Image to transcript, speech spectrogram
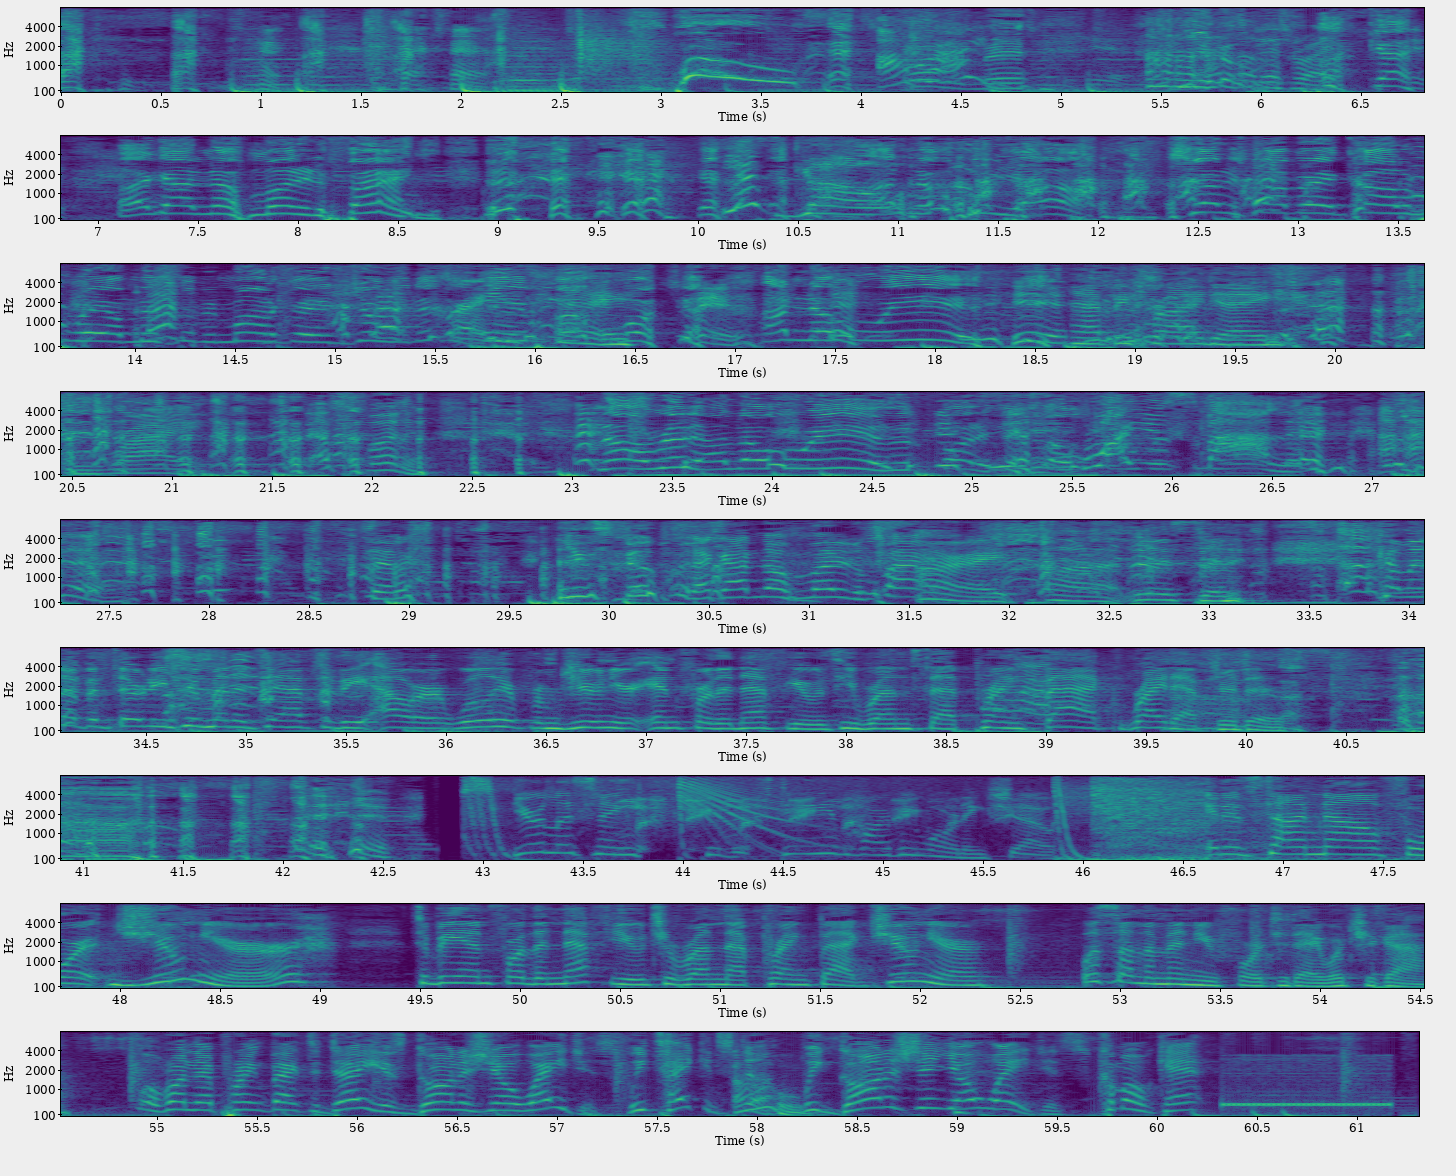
Woo! That's All funny, right. man. You know, that's right. I got, I got enough money to find you. Let's go. I know who you are. Shirley Strawberry, Carla Ferrell, Mississippi Monica, and Junior. This is Steve I know who he is. Happy Friday. right. That's funny. No, really, I know who he is. It's funny. He's so Why are you smiling? you stupid. I got enough money to find. All right. Uh, listen, coming up at 32 minutes after the hour, we'll hear from Junior in for the nephew as he runs that prank back right after this. You're listening to the Steve Harvey Morning Show. It is time now for Junior to be in for the nephew to run that prank back. Junior, what's on the menu for today? What you got? Well, run that prank back today is garnish your wages. We taking stuff. Oh. We garnishing your wages. Come on, cat.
